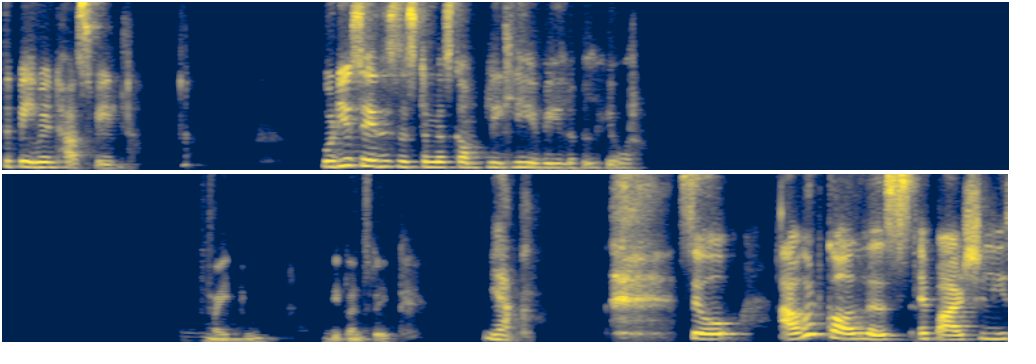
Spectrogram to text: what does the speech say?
the payment has failed. Would you say the system is completely available here? Might be. Depends, right? Yeah. So I would call this a partially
